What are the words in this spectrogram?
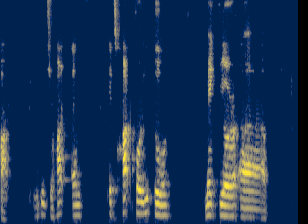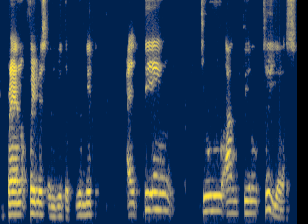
hard. YouTube is hard, and it's hard for you to make your uh, brand famous on YouTube. You need, I think, two until three years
